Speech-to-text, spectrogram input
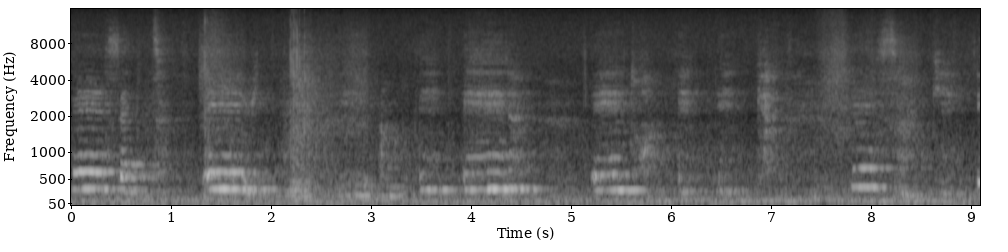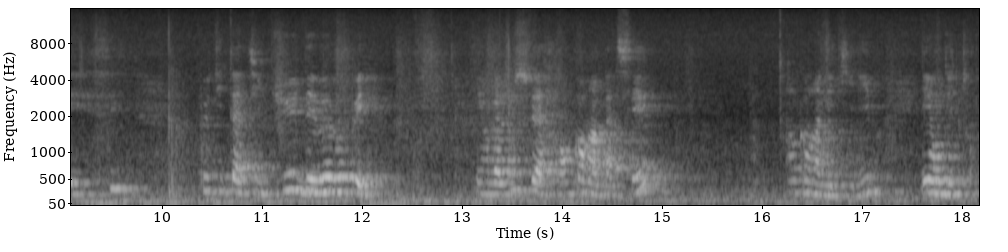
et 7, et 8, et 1, et, 2, et 3, et, 4, et 5, et 6. Petite attitude développée. Et on va juste faire encore un passé, encore un équilibre, et on détourne.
